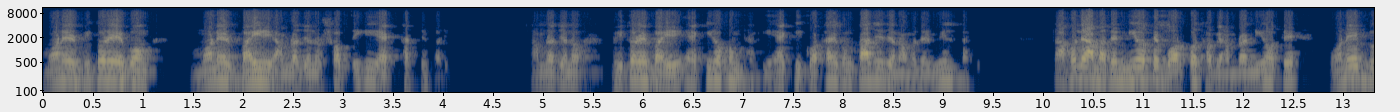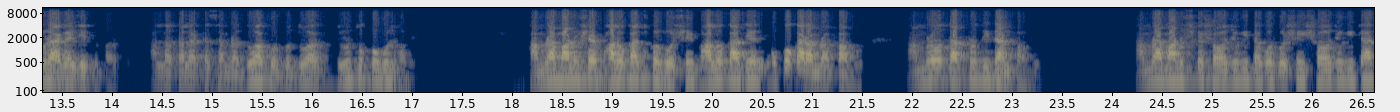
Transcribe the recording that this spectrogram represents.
মনের ভিতরে এবং মনের বাইরে আমরা যেন সব দিকেই এক থাকতে পারি। আমরা যেন ভিতরে বাইরে একই রকম থাকি, একই কথা এবং কাজে যেন আমাদের মিল থাকে। তাহলে আমাদের নিয়তে বরকত হবে, আমরা নিয়তে অনেক দূর আগে যেতে পারব। আল্লাহ তালার কাছে আমরা দোয়া করব, দোয়া দ্রুত কবুল হবে। আমরা মানুষের ভালো কাজ করব, সেই ভালো কাজের উপকার আমরা পাবো, আমরাও তার প্রতিদান পাবো। আমরা মানুষকে সহযোগিতা করব, সেই সহযোগিতার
